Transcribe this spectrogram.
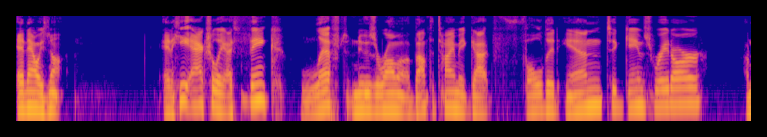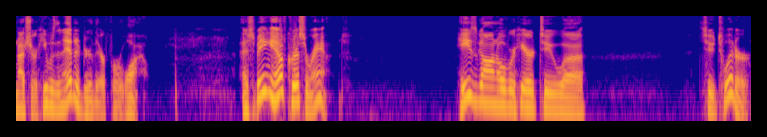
And now he's not. And he actually, I think, left Newsarama about the time it got folded into Games Radar. I'm not sure. He was an editor there for a while. And speaking of Chris Arrant, he's gone over here to uh, to Twitter.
